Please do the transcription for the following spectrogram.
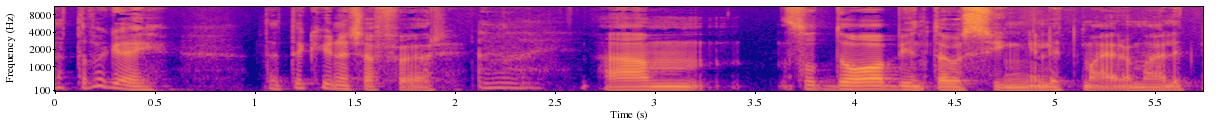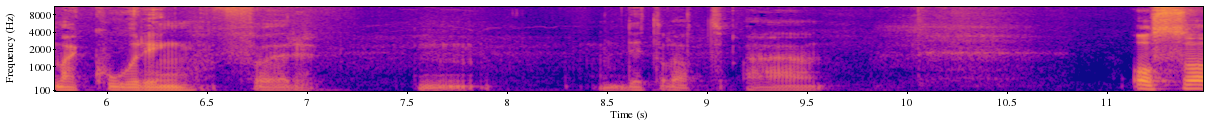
dette var gøy. Dette kunne jeg ikke før. Um, så da begynte jeg å synge litt mer og mer, litt mer koring for mm, ditt og datt. Uh, og så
